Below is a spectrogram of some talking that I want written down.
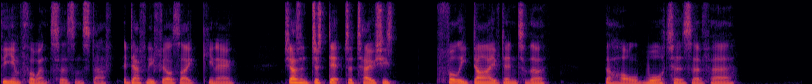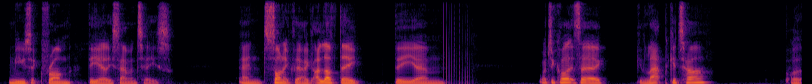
the influences and stuff. It definitely feels like you know she hasn't just dipped her toe; she's fully dived into the the whole waters of music from the early 70s and sonically I, I love the the um what do you call it? It's a lap guitar or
